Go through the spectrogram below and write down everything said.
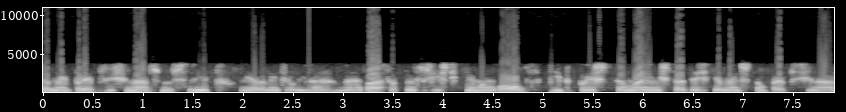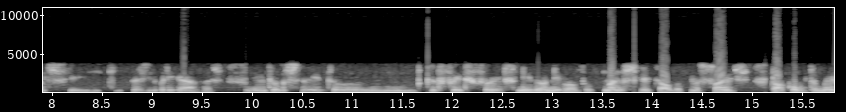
também pré-posicionados no distrito, nomeadamente ali na, na de logística em Mangol, e depois também estrategicamente estão pré-posicionados equipas e brigadas em todo o distrito, que foi, foi definido ao nível do Comando Distrital de Operações, tal como também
